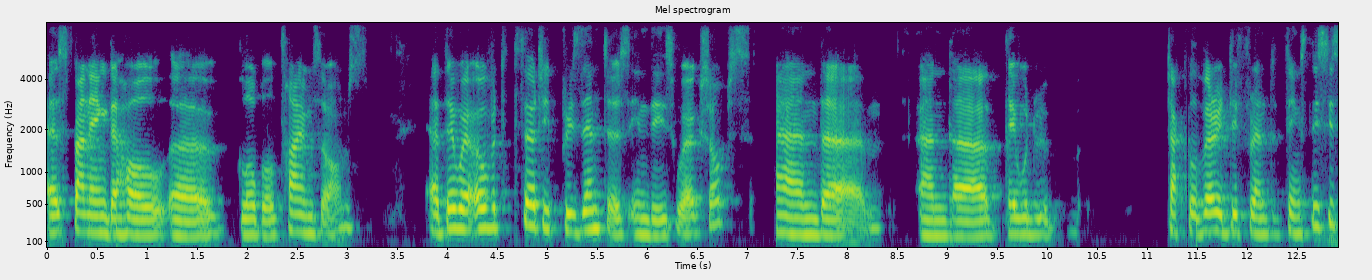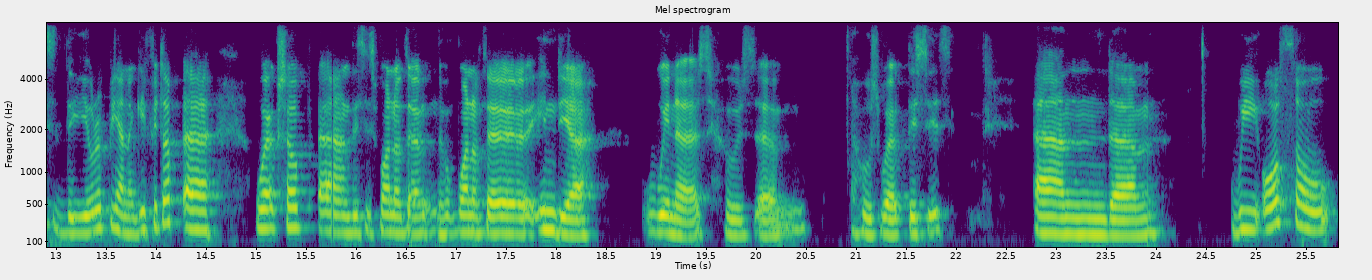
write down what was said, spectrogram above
uh, spanning the whole uh, global time zones. Uh, there were over 30 presenters in these workshops, and um, and uh, they would tackle very different things. This is the Europeana GIF IT UP workshop, and this is one of the one of the India winners whose um, whose work this is. And um, we also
